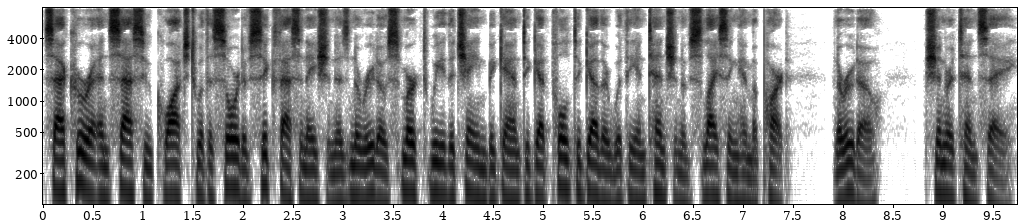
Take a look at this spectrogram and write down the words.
Sakura and Sasuke watched with a sort of sick fascination as Naruto smirked we the chain began to get pulled together with the intention of slicing him apart. Naruto. Shinra Tensei.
